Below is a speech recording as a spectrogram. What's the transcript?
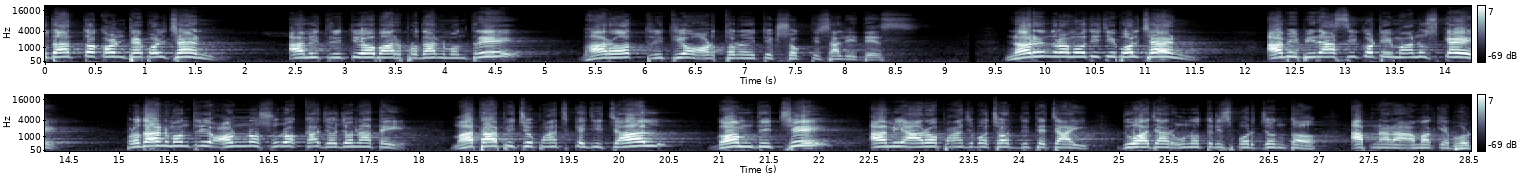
উদাত্ত কণ্ঠে বলছেন, আমি তৃতীয়বার প্রধানমন্ত্রী ভারত তৃতীয় অর্থনৈতিক শক্তিশালী দেশ। নরেন্দ্র মোদীজি বলছেন, আমি বিরাশি কোটি মানুষকে প্রধানমন্ত্রী অন্ন সুরক্ষা যোজনাতে মাথা পিছু পাঁচ কেজি চাল, গম দিচ্ছি, আমি আরও পাঁচ বছর দিতে চাই। দু হাজার উনত্রিশ পর্যন্ত আপনারা আমাকে ভোট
